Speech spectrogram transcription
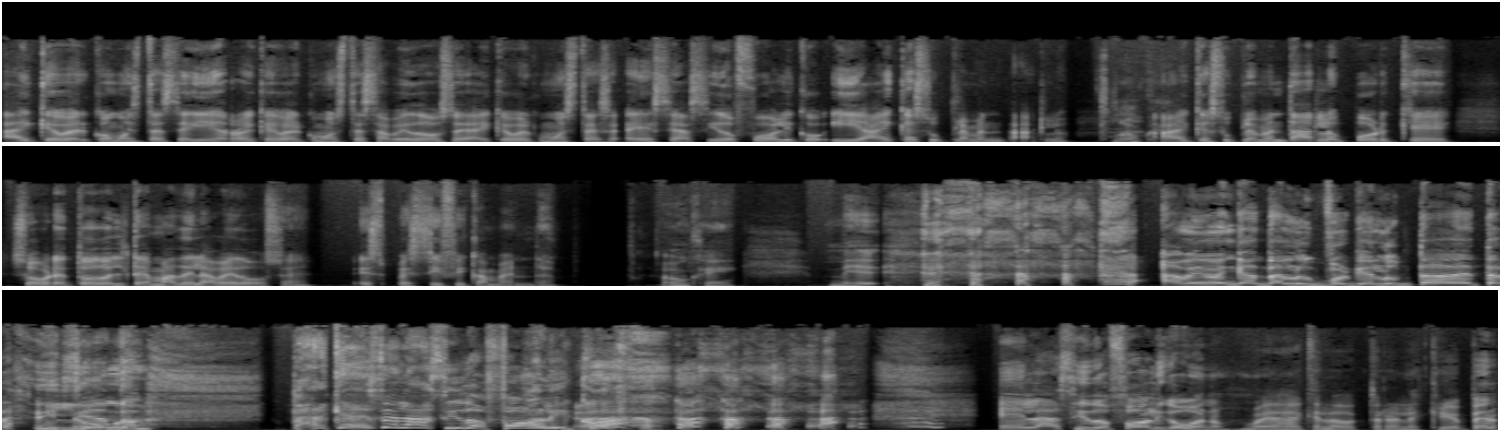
Hay que ver cómo está ese hierro, hay que ver cómo está esa B12, hay que ver cómo está ese- ácido fólico y hay que suplementarlo. Hay que suplementarlo porque, sobre todo el tema de la B12 específicamente. Ok. Me- a mí me encanta Luke porque Luke está detrás diciendo, ¿para qué es el ácido fólico? el ácido fólico, bueno, voy a dejar que la doctora lo escriba, pero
